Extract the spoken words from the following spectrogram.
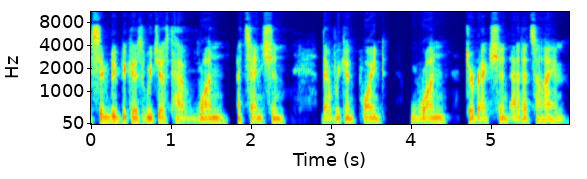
simply because we just have one attention that we can point one direction at a time.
